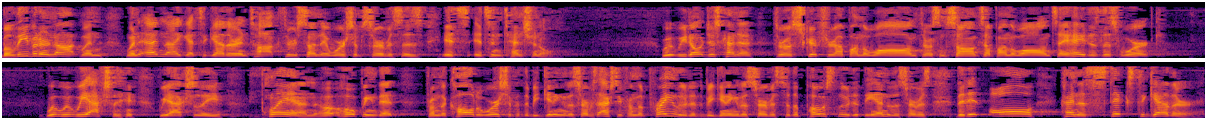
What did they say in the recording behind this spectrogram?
Believe it or not, when, when Ed and I get together and talk through Sunday worship services, it's, it's intentional. We, we don't just kind of throw scripture up on the wall and throw some songs up on the wall and say, hey, does this work? We, we, we actually, we actually plan, hoping that from the call to worship at the beginning of the service, actually from the prelude at the beginning of the service to the postlude at the end of the service, that it all kind of sticks together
